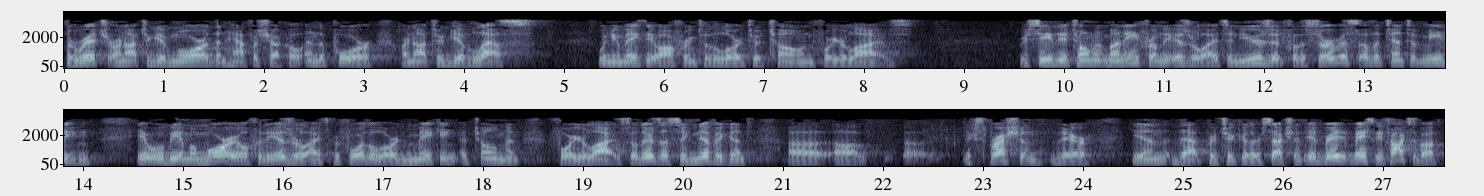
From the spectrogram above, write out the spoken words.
The rich are not to give more than half a shekel, and the poor are not to give less when you make the offering to the Lord to atone for your lives. Receive the atonement money from the Israelites and use it for the service of the tent of meeting. It will be a memorial for the Israelites before the Lord making atonement for your lives. So there's a significant uh, uh, uh, expression there in that particular section. It basically talks about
